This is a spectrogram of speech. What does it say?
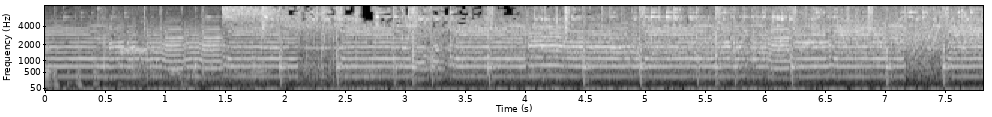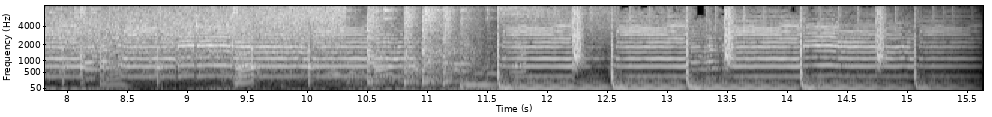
Bye.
